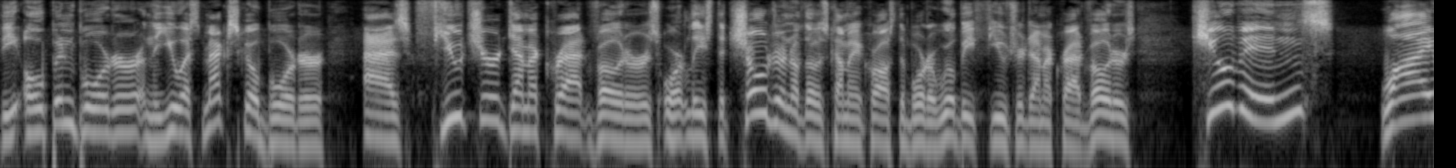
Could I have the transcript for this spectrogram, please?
the open border and the U.S. Mexico border as future Democrat voters, or at least the children of those coming across the border will be future Democrat voters. Cubans why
